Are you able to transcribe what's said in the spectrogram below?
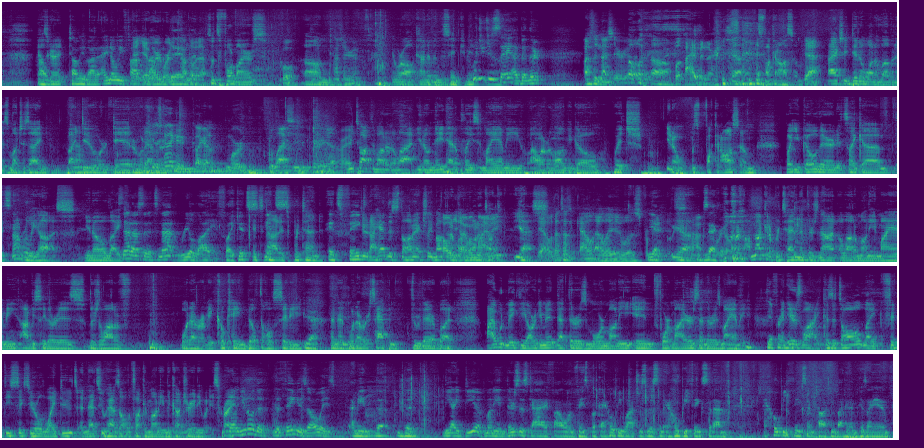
that's great. Tell me about it. I know we've talked Yeah, about where, it. a where's the condo at? So it's Fort Myers. Cool. Um, nice area. We're all kind of in the same community. What'd you just say? I've been there. That's a nice area. Oh. But I have been there. Yeah, it's fucking awesome. Yeah. I actually didn't want to love it as much as I I do or did or whatever. It's kind of like a, like a more relaxing area, right? we talked about it a lot. You know, Nate had a place in Miami however long ago, which you know was fucking awesome. But you go there and it's like um, it's not really us. You know, like It's not us, and it's not real life. Like it's it's not. It's, pretend. it's fake. Dude, I had this thought actually about Oh, that. you I talking about wanna talk Miami? to- yes. Yeah, well, that's like LA it was for Yeah, me. It's yeah, not exactly. I'm not going to pretend that there's not a lot of money in Miami. Obviously, there is. There's a lot of whatever. I mean, cocaine built the whole city. Yeah. And then whatever's happened through there. But I would make the argument that there is more money in Fort Myers than there is Miami. Different. And here's why because it's all like 56 year old white dudes, and that's who has all the fucking money in the country, anyways, right? Well, you know the the thing is always. I mean the the the idea of money. And there's this guy I follow on Facebook. I hope he watches this, and I hope he thinks that I'm. I hope he thinks I'm talking about him because I am.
